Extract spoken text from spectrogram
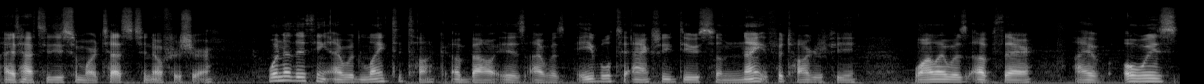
I'd have to do some more tests to know for sure. One other thing I would like to talk about is I was able to actually do some night photography while I was up there. I have always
